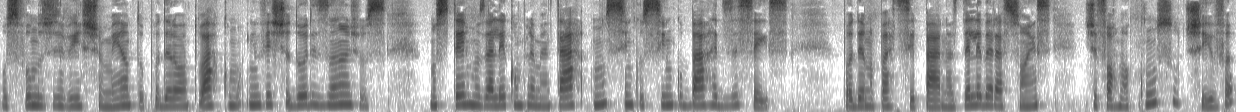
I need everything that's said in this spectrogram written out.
os fundos de investimento poderão atuar como investidores anjos nos termos da Lei Complementar 155-16, podendo participar nas deliberações de forma consultiva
